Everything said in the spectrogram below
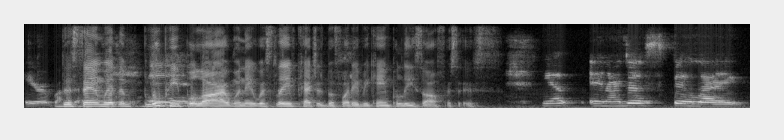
care about the same way the blue And- people are when they were slave catchers before they became police officers Yep, and I just feel like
